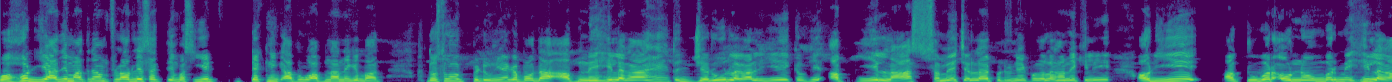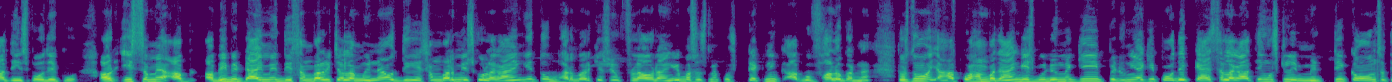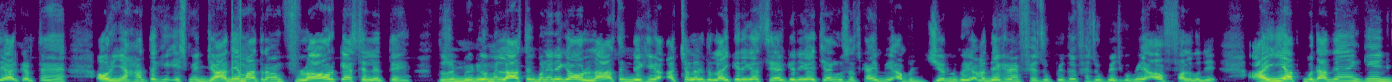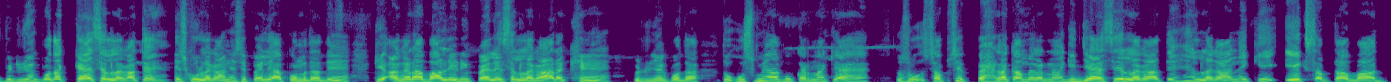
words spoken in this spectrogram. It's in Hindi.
बहुत ज़्यादा मात्रा में फ्लावर ले सकते हैं। बस ये टेक्निक आपको अपनाने के बाद। दोस्तों, पिटूनिया का पौधा आप नहीं लगाए हैं तो ज़रूर लगा लीजिए, क्योंकि अब ये लास्ट समय चल रहा है पिटूनिया का पौधा लगाने के लिए। और ये अक्टूबर और नवंबर में ही लगाते हैं इस पौधे को। और इस समय अब अभी भी टाइम है दिसंबर चला महीना और दिसंबर में इसको लगाएँगे तो भर भर के इसमें फ्लावर आएँगे। बस उसमें कुछ टेक्निक आपको फॉलो करना है। दोस्तों आपको हम बताएँगे इस वीडियो में कि पिटुनिया के पौधे कैसे लगाते हैं, उसके लिए मिट्टी कौन सा तैयार करते हैं और यहाँ तक इसमें ज़्यादा मात्रा में फ्लावर कैसे लेते हैं। दोस्तों वीडियो में लास्ट तक बने रहेगा और लास्ट तक देखिएगा। अच्छा लगे तो लाइक करिएगा शेयर करिएगा चैनल को सब्सक्राइब भी आप ज़रूर करिए अगर देख रहे हैं फेसबुक पेज तो फेसबुक पेज को भी आप फॉलो दे आइए आपको बताते हैं कि पिटुनिया का पौधा कैसे लगाते हैं? इसको लगाने से पहले आपको बताते हैं कि अगर आप ऑलरेडी पहले से लगा रखे हैं पिटूनिया का पौधा तो उसमें आपको करना क्या है? दोस्तों, सबसे पहला काम करना है कि जैसे लगाते हैं, लगाने के एक सप्ताह बाद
